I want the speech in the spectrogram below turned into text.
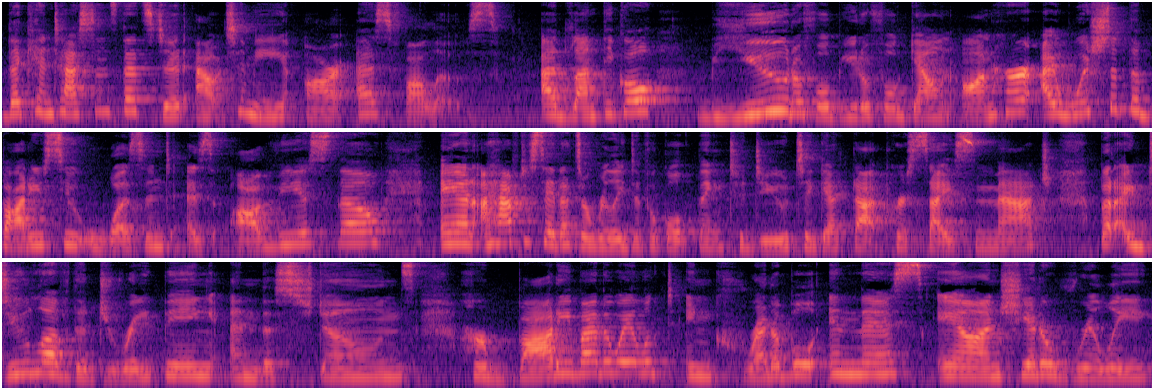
The contestants that stood out to me are as follows. Atlántico, beautiful, beautiful gown on her. I wish that the bodysuit wasn't as obvious though. And I have to say that's a really difficult thing to do to get that precise match. But I do love the draping and the stones. Her body, by the way, looked incredible in this. And she had a really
